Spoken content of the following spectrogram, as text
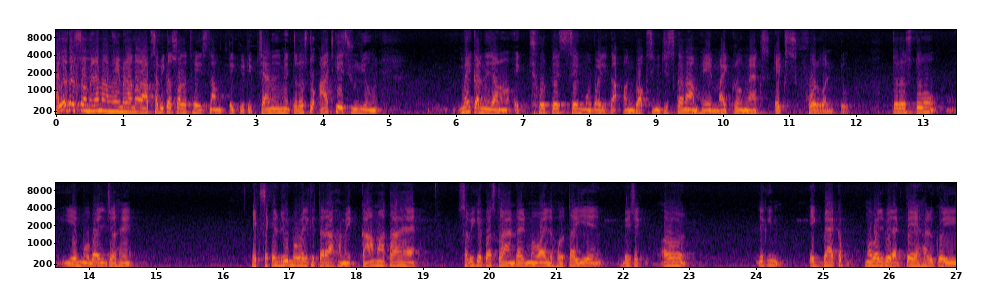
हेलो दोस्तों, मेरा नाम है इमरान और आप सभी का स्वागत है इस्लाम टेक यूट्यूब चैनल में। तो दोस्तों, आज के इस वीडियो में मैं करने जा रहा हूँ एक छोटे से मोबाइल का अनबॉक्सिंग जिसका नाम है Micromax X four one two तो दोस्तों, ये मोबाइल जो है, एक सेकेंडरी मोबाइल की तरह हमें काम आता है। सभी के पास तो एंड्रॉयड मोबाइल होता ही है, बेशक। और लेकिन एक बैकअप मोबाइल भी रखते हैं हर कोई,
